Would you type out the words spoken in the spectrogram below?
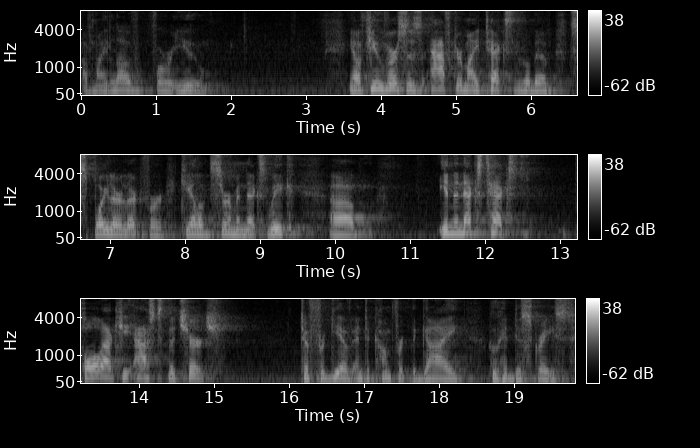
of my love for you. You know, a few verses after my text, a little bit of spoiler alert for Caleb's sermon next week. Uh, in the next text, Paul actually asks the church to forgive and to comfort the guy who had disgraced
